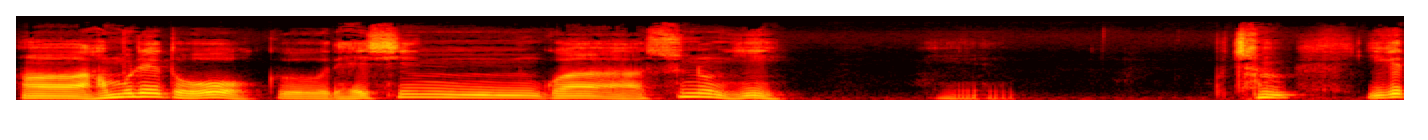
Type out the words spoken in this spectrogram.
어, 아무래도 그 내신과 수능이 참 이게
